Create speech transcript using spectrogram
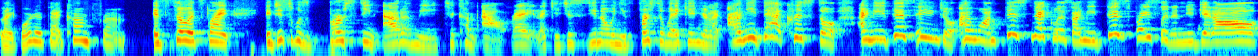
Like, where did that come from? It's so it's like it just was bursting out of me to come out right? Like it just you know when you first awaken you're like i need that crystal. I need this angel. I want this necklace. I need this bracelet. And you get all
